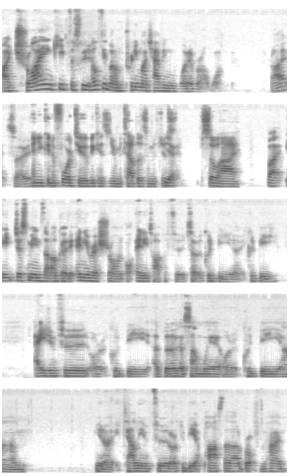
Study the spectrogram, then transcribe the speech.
I try and keep the food healthy, but I'm pretty much having whatever I want, right? So, And you can afford to because your metabolism is just Yeah. so high. but it just means that I'll go to any restaurant or any type of food. So it could be, you know, it could be Asian food, or it could be a burger somewhere, or it could be, um, you know, Italian food, or it could be a pasta that I brought from home.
